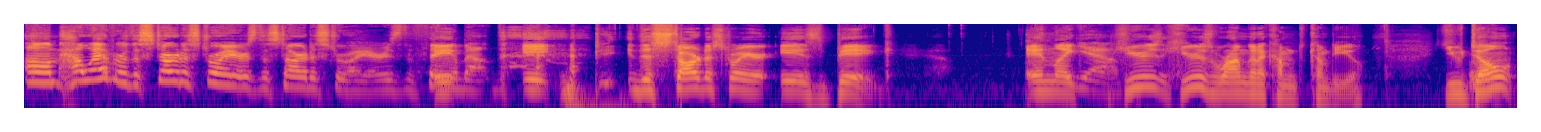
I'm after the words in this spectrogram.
Um, however, the Star Destroyer is the Star Destroyer is the thing It- about that. it the star destroyer is big and like Yeah. here's here's where i'm gonna come come to you you don't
